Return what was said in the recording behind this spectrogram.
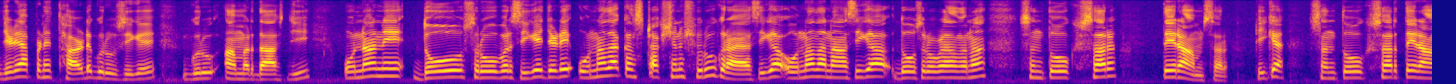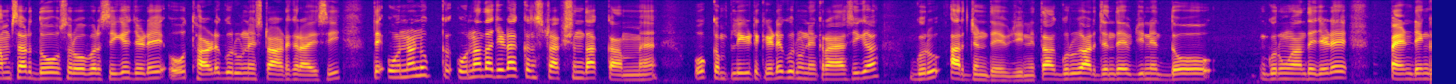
ਜਿਹੜੇ ਆਪਣੇ ਥਰਡ ਗੁਰੂ ਸੀਗੇ, ਗੁਰੂ ਅਮਰਦਾਸ ਜੀ, ਉਹਨਾਂ ਨੇ ਦੋ ਸਰੋਵਰ ਸੀਗੇ ਜਿਹੜੇ ਉਹਨਾਂ ਦਾ ਕੰਸਟਰਕਸ਼ਨ ਸ਼ੁਰੂ ਕਰਾਇਆ ਸੀਗਾ। ਉਹਨਾਂ ਦਾ ਨਾਂ ਸੀਗਾ, ਦੋ ਸਰੋਵਰਾਂ ਦਾ ਨਾਂ ਸੰਤੋਖਸਰ ਤੇ ਰਾਮਸਰ, ਠੀਕ ਹੈ? ਸੰਤੋਖਸਰ ਤੇ ਰਾਮਸਰ ਦੋ ਸਰੋਵਰ ਸੀਗੇ ਜਿਹੜੇ ਉਹ ਥਰਡ ਗੁਰੂ ਨੇ ਸਟਾਰਟ ਕਰਾਏ ਸੀ ਤੇ ਉਹਨਾਂ ਨੂੰ ਕ- ਉਹਨਾਂ ਦਾ ਜਿਹੜਾ ਕੰਸਟਰਕਸ਼ਨ ਦਾ ਕੰਮ ਹੈ ਉਹ ਕੰਪਲੀਟ ਕਿਹੜੇ ਗੁਰੂ ਨੇ ਕਰਾਇਆ ਸੀਗਾ? ਗੁਰੂ ਅਰਜਨ ਦੇਵ ਜੀ ਨੇ। ਤਾਂ ਗੁਰੂ ਅਰਜਨ ਦੇਵ ਜੀ ਨੇ ਦੋ ਗੁਰੂਆਂ ਦੇ ਜਿਹੜੇ ਪੈਂਡਿੰਗ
